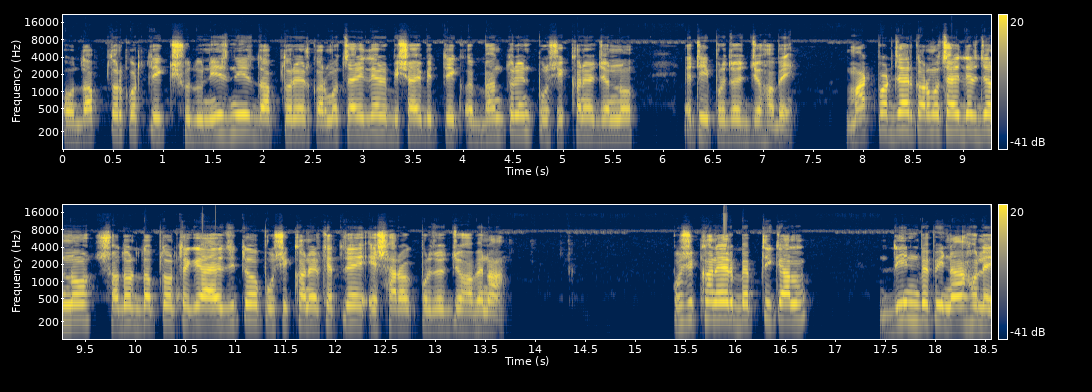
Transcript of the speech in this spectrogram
ও দপ্তর কর্তৃক শুধু নিজ নিজ দপ্তরের কর্মচারীদের বিষয়ভিত্তিক অভ্যন্তরীণ প্রশিক্ষণের জন্য এটি প্রযোজ্য হবে। মাঠ পর্যায়ের কর্মচারীদের জন্য সদর দপ্তর থেকে আয়োজিত প্রশিক্ষণের ক্ষেত্রে এ স্মারক প্রযোজ্য হবে না। প্রশিক্ষণের ব্যাপ্তিকাল দিনব্যাপী না হলে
